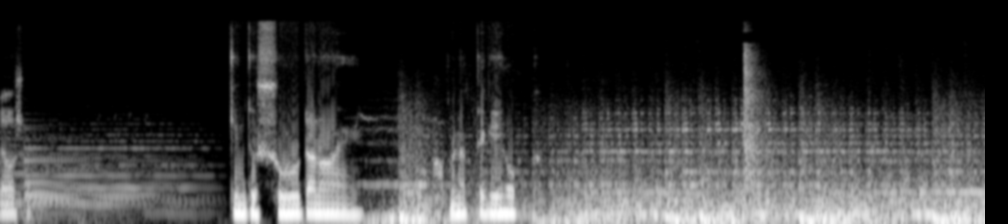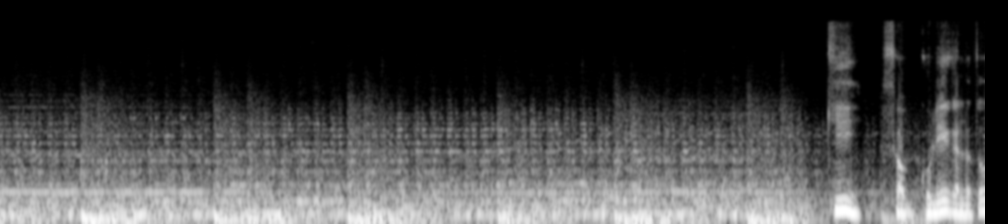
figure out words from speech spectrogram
নমস্কার। কিন্তু শুরুটা নয় আপনার থেকেই হোক। কি সব গুলিয়ে গেল তো।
